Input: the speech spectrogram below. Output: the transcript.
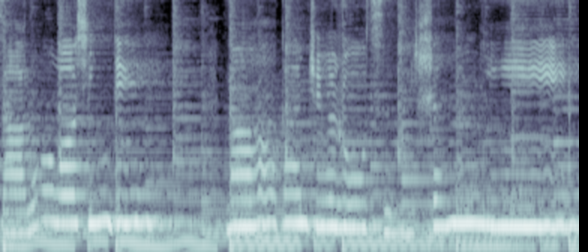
洒落我心底，那感觉如此神秘。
